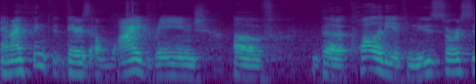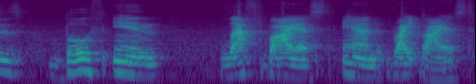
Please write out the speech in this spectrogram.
And I think that there's a wide range of the quality of news sources, both in left biased and right biased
